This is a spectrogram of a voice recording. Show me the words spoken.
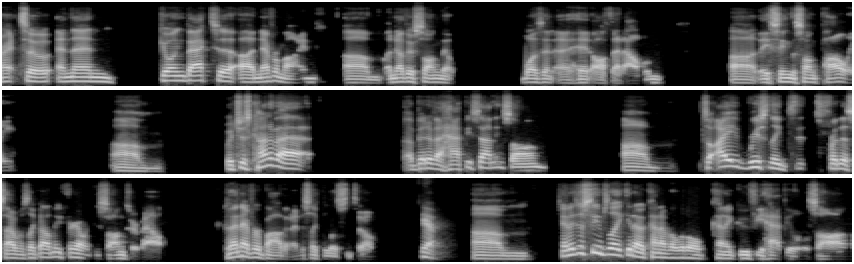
right. So, and then going back to uh, Nevermind, um, another song that wasn't a hit off that album. Uh, they sing the song Polly, um, which is kind of a a bit of a happy sounding song. Um, so I recently t- for this I was like, oh, let me figure out what these songs are about because I never bothered. I just like to listen to them. Yeah. Um, and it just seems like you know, kind of a little kind of goofy, happy little song.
